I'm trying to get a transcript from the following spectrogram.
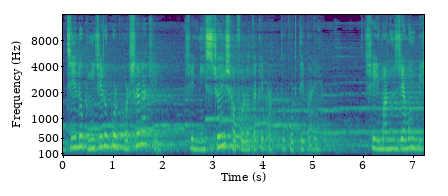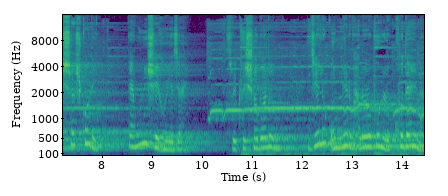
যে লোক নিজের ওপর ভরসা রাখে, সে নিশ্চয়ই সফলতাকে প্রাপ্ত করতে পারে। সেই মানুষ যেমন বিশ্বাস করে, তেমনই সে হয়ে যায়। শ্রীকৃষ্ণ বলেন, যে লোক অন্যের ভালোর ওপর লক্ষ্য দেয় না,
